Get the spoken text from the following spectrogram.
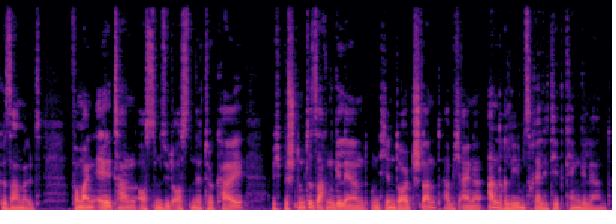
gesammelt. Von meinen Eltern aus dem Südosten der Türkei habe ich bestimmte Sachen gelernt und hier in Deutschland habe ich eine andere Lebensrealität kennengelernt.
